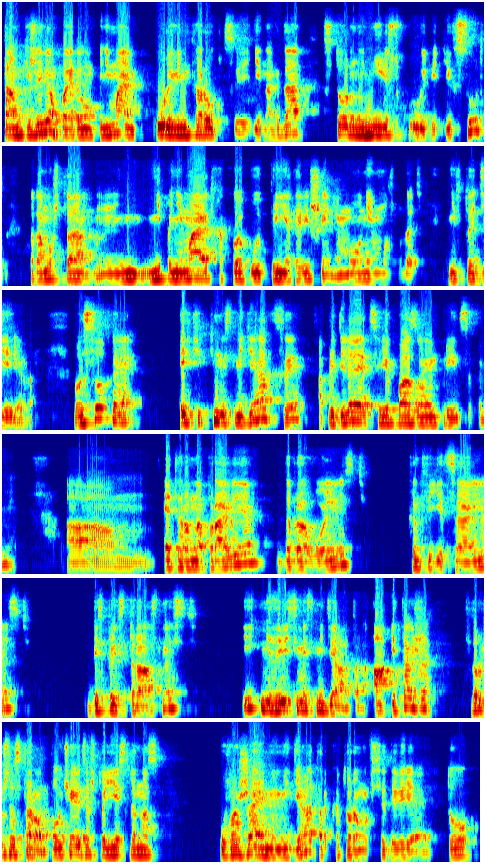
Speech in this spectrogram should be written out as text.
там, где живем, поэтому понимаем уровень коррупции. Иногда стороны не рискуют идти в суд, потому что не понимают, какое будет принято решение. Молния может дать не в то дерево. Высокая эффективность медиации определяется ее базовыми принципами. Это равноправие, добровольность, конфиденциальность, беспристрастность и независимость медиатора. А, и также сотрудничество сторон. Получается, что если у нас уважаемый медиатор, которому все доверяют, то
